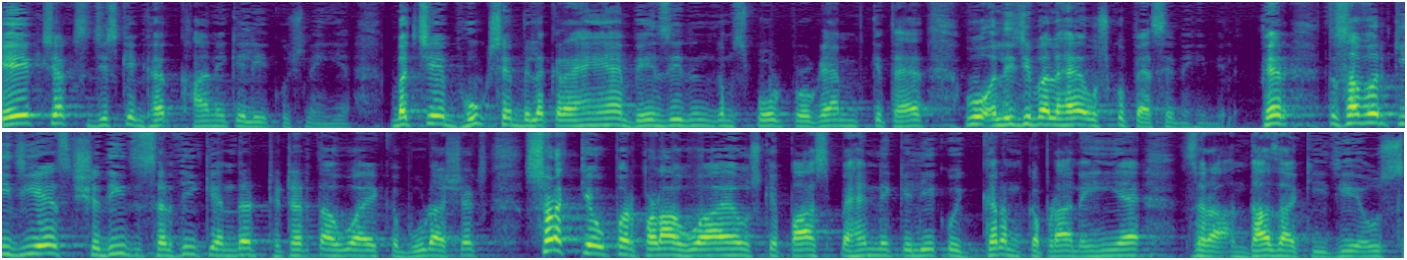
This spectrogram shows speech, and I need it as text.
کہ ایک شخص جس کے گھر کھانے کے لیے کچھ نہیں ہے۔ بچے بھوک سے بلک رہے ہیں بیزیر انکم سپورٹ پروگرام کے تحت وہ الیجیبل ہے، اس کو پیسے نہیں ملے۔ پھر تصور کیجیے، شدید سردی کے اندر ٹھٹرتا ہوا ایک بوڑھا شخص سڑک کے اوپر پڑا ہوا ہے، اس کے پاس پہننے کے لیے کوئی گرم کپڑا نہیں ہے۔ ذرا اندازہ کیجیے، اس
